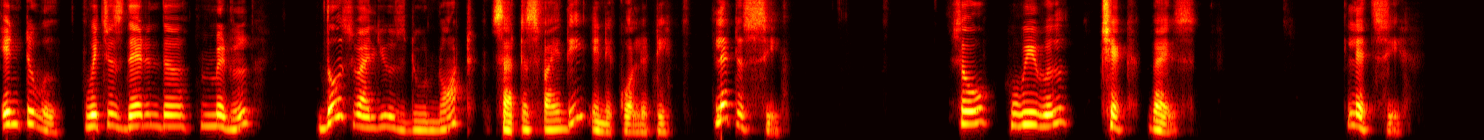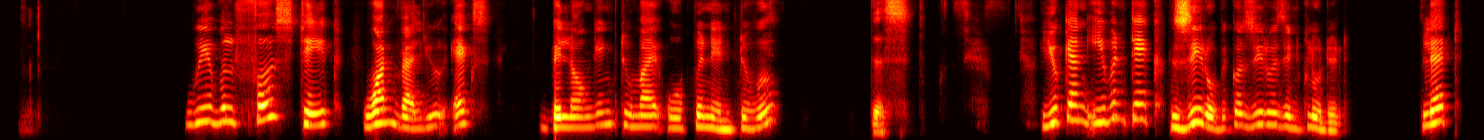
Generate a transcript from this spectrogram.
interval which is there in the middle those values do not satisfy the inequality let us see so we will check, guys. Let's see. We will first take one value x belonging to my open interval, this. You can even take 0 because 0 is included. Let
